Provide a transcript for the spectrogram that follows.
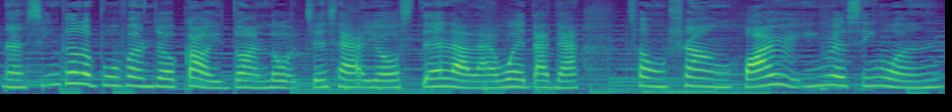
那新歌的部分就告一段落，接下来由 Stella 来为大家送上华语音乐新闻。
